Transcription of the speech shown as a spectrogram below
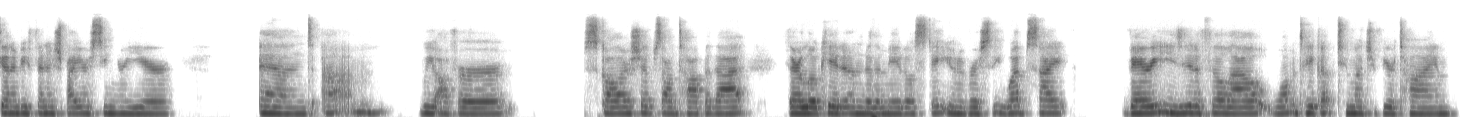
going to be finished by your senior year. And um, we offer scholarships on top of that they're located under the Mayville State University website. Very easy to fill out, won't take up too much of your time.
